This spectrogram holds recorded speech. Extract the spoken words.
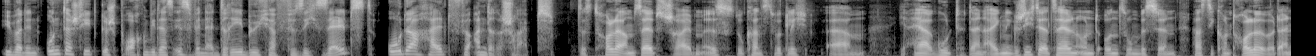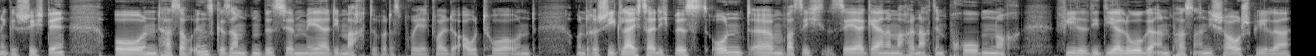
über den Unterschied gesprochen, wie das ist, wenn er Drehbücher für sich selbst oder halt für andere schreibt. Das Tolle am Selbstschreiben ist, du kannst wirklich ähm, ja, ja, gut, deine eigene Geschichte erzählen und, und so ein bisschen hast die Kontrolle über deine Geschichte und hast auch insgesamt ein bisschen mehr die Macht über das Projekt, weil du Autor und, und Regie gleichzeitig bist. Und ähm, was ich sehr gerne mache nach den Proben, noch viel die Dialoge anpassen an die Schauspieler,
